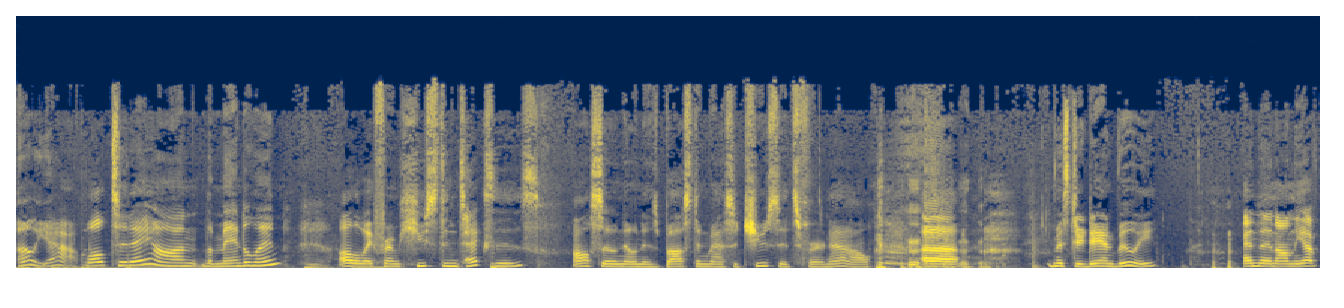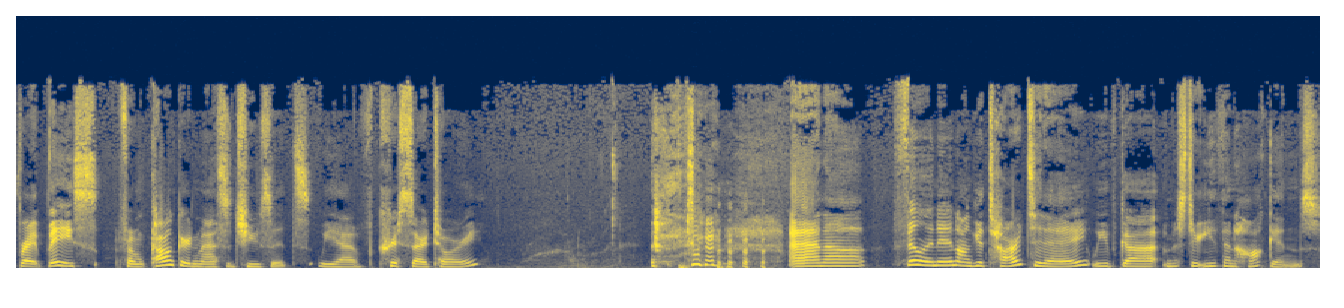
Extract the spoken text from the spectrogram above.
Oh yeah. Well, today on the mandolin, all the way from Houston, Texas, also known as Boston, Massachusetts for now, uh, Mr. Dan Bui. And then on the upright bass from Concord, Massachusetts, we have Chris Sartori. and uh, filling in on guitar today, we've got Mr. Ethan Hawkins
